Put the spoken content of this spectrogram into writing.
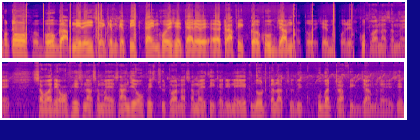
મોટો ભોગ આપની રહી છે કેમ કે પીક ટાઈમ હોય છે ત્યારે ટ્રાફિક ખૂબ જામ થતો હોય છે બપોરે છૂટવાના સમયે સવારે ઓફિસના સમયે સાંજે ઓફિસ છૂટવાના સમયથી કરીને એક દોઢ કલાક સુધી ખૂબ જ ટ્રાફિક જામ રહે છે.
